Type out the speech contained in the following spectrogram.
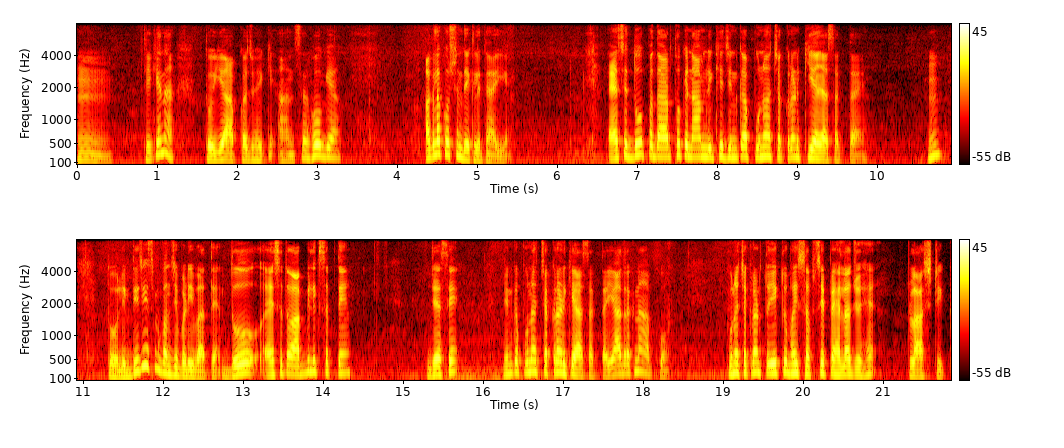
हम्म। ठीक है ना? तो ये आपका जो है कि आंसर हो गया। अगला क्वेश्चन देख लेते हैं आइए। ऐसे दो पदार्थों के नाम लिखिए जिनका पुनः चक्रण किया जा सकता है। हम्म? तो लिख दीजिए इसमें कौन सी बड़ी बात है? दो ऐसे तो आप भी लिख सकते हैं। जैसे जिनका पुनः चक्रण किया जा सकता है। याद रखना आपको, पुनः चक्रण तो एक तो भाई सबसे पहला जो है प्लास्टिक।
